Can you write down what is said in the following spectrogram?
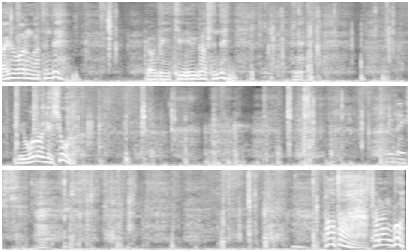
나 일로 가는 것 같은데? 여기 길이 여기 같은데? 예. 여기 올라가기 쉬워. 다 왔다. 천왕보.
